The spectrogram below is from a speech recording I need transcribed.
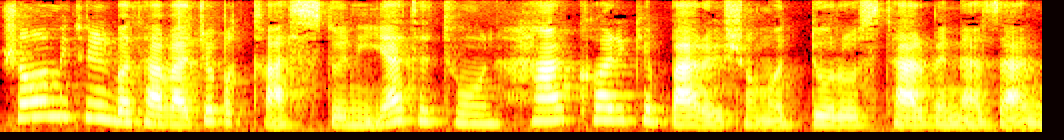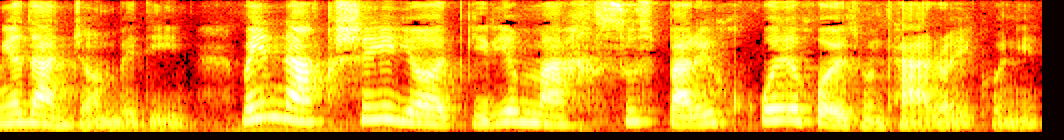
شما می‌تونید با توجه به قصد و نیتتون هر کاری که برای شما درستتر به نظر میاد انجام بدین و یه نقشه یادگیری مخصوص برای خود خودتون طراحی کنید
